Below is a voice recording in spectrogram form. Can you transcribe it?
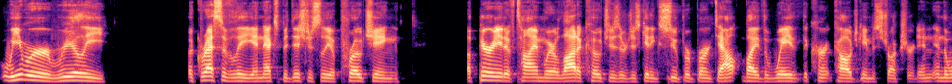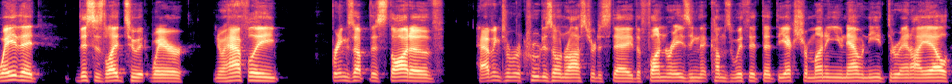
we were really aggressively and expeditiously approaching a period of time where a lot of coaches are just getting super burnt out by the way that the current college game is structured. And, and the way that this has led to it where you know Hafley brings up this thought of having to recruit his own roster to stay the fundraising that comes with it that the extra money you now need through NIL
